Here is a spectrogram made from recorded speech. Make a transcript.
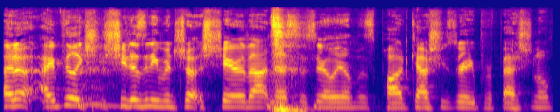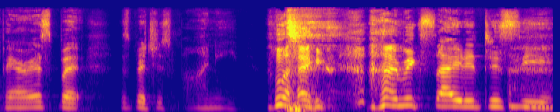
I, don't, I feel like she, she doesn't even sh- share that necessarily on this podcast. She's very professional, Paris, but this bitch is funny. Like, I'm excited to see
